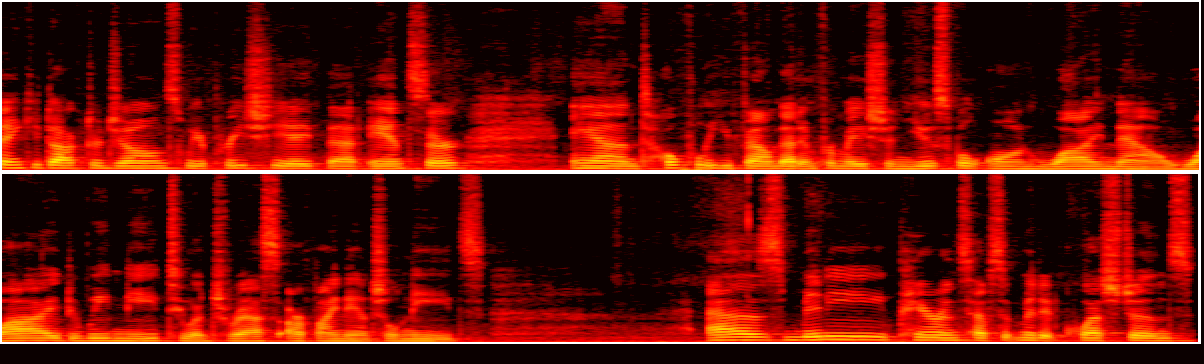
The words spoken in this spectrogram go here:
Thank you, Dr. Jones. We appreciate that answer. And hopefully you found that information useful on why now? Why do we need to address our financial needs? As many parents have submitted questions,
